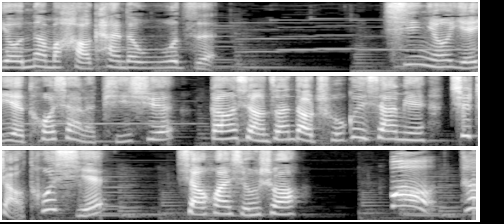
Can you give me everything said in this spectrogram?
有那么好看的屋子。犀牛爷爷脱下了皮靴，刚想钻到橱柜下面去找拖鞋，小浣熊说：“不，拖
